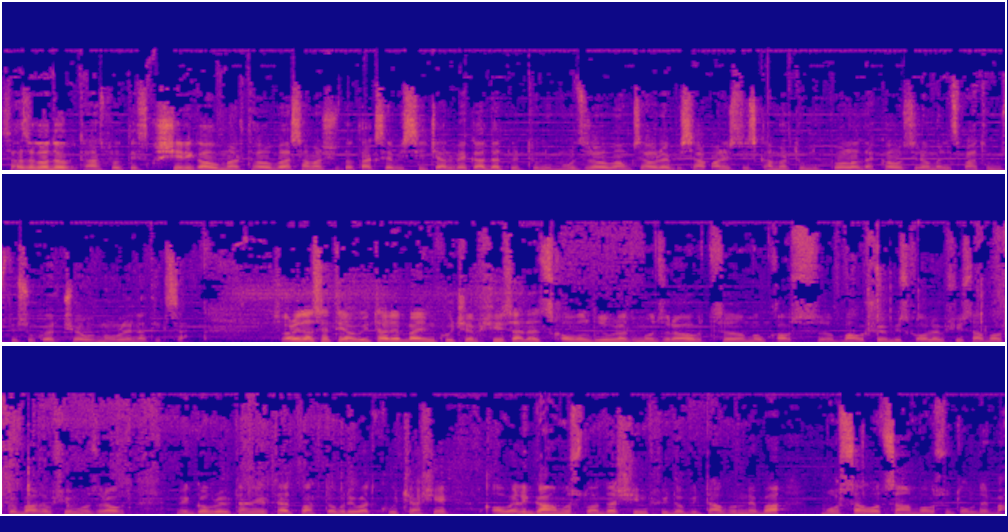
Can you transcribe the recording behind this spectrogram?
საზოგადოებრივი ტრანსპორტის ხშირი გაუმართავობა, სამარშრუტო ტაქსების სიჭარბე, გადატვირთული მოძრაობა, მგზავრების აყვანისთვის გამართული ბოლა და ქაოსი, რომელიც ბათუმისთვის უკვე რჩეულ მოვლენად იქცა. სწორედ ასეთია ვითარება იმ ქუჩებში, სადაც ყოველდღიურად მოძრაობთ, მოყავს ბავშვები სკოლებში, საბავშვო ბაღებში მოძრაობთ მეგობრებთან ერთად, ფაქტობრივად ქუჩაში ყოველი გამოსვლა და შინმშვიდობით დაბრუნება მოსალოდ სამბავს უტოლდება.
